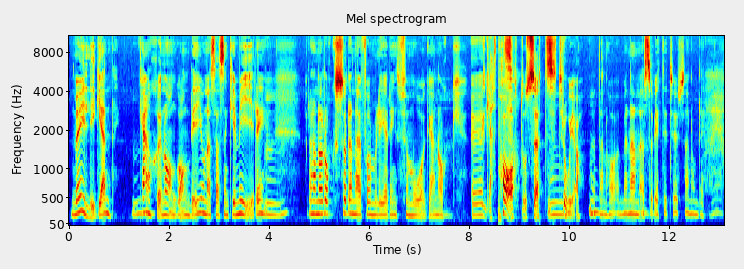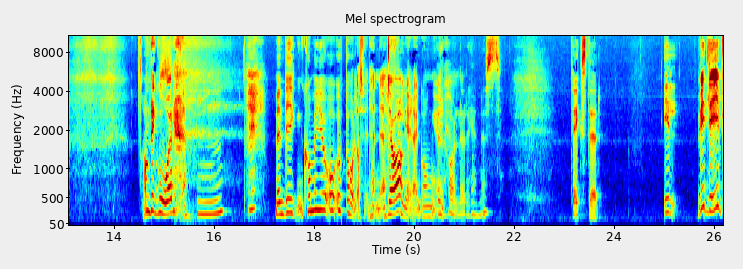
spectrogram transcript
möjligen, kanske någon gång, det är Jonas Hassan Khemiri. För han har också den här formuleringsförmågan och Ögat. patoset, tror jag. att han har. Men annars så vet det tusan om det, om det går. Men vi kommer ju att uppehålla oss vid henne Ja. flera Vi gånger. håller hennes texter i, vid liv,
